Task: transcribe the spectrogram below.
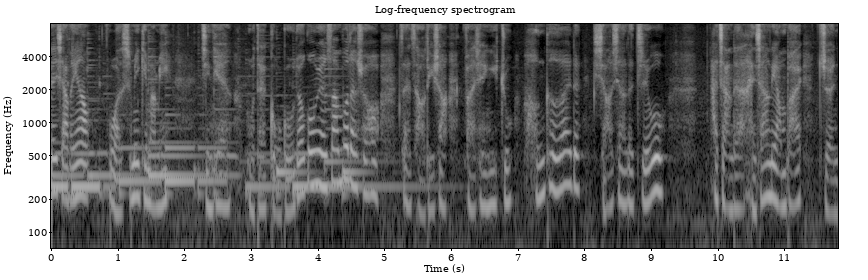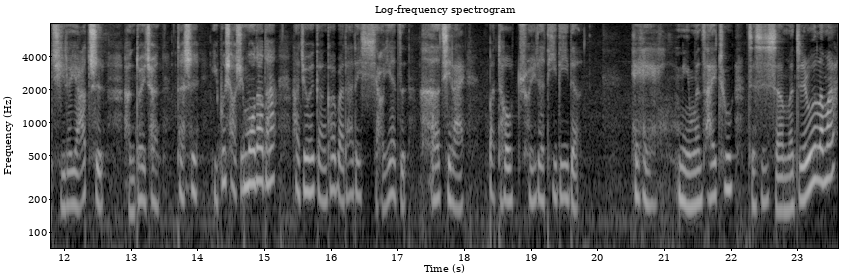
的小朋友，我是 Miki 妈咪。今天我带狗狗到公园散步的时候，在草地上发现一株很可爱的小小的植物，它长得很像两排整齐的牙齿，很对称。但是，一不小心摸到它，它就会赶快把它的小叶子合起来，把头垂得低低的。嘿嘿，你们猜出这是什么植物了吗？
